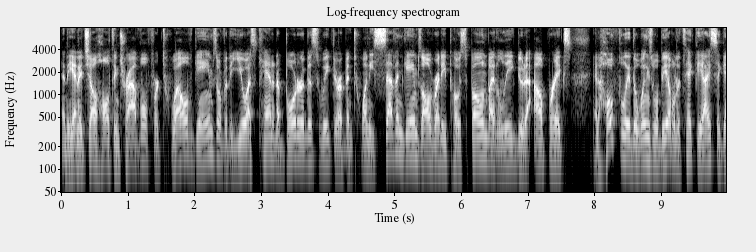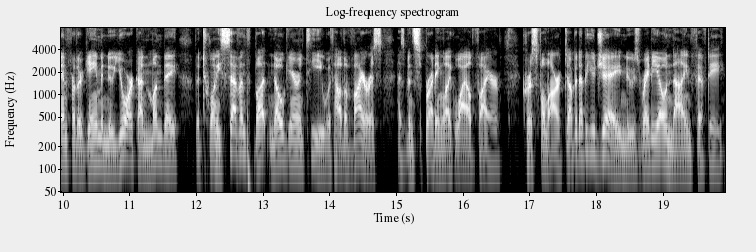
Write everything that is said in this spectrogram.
And the NHL halting travel for 12 games over the U.S. Canada border this week. There have been 27 games already postponed by the league due to outbreaks. And hopefully the Wings will be able to take the ice again for their game in New York on Monday, the 27th, but no guarantee with how the virus has been spreading like wildfire. Chris Villar, WWJ News Radio 950.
